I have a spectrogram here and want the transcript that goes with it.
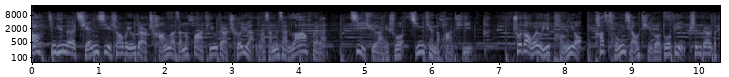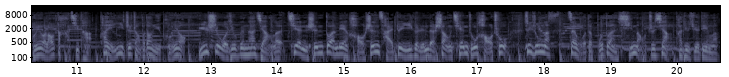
好，今天的前戏稍微有点长了，咱们话题有点扯远了，咱们再拉回来，继续来说今天的话题。说到我有一朋友，他从小体弱多病，身边的朋友老打击他，他也一直找不到女朋友。于是我就跟他讲了健身锻炼好身材对一个人的上千种好处。最终呢，在我的不断洗脑之下，他就决定了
